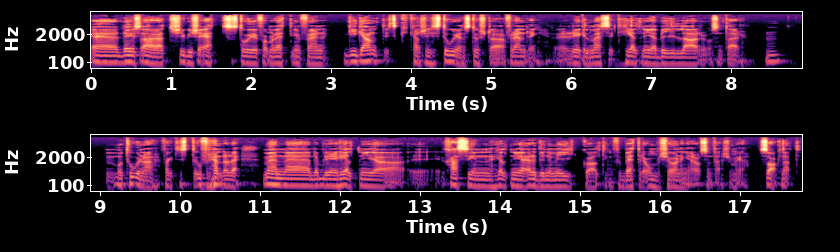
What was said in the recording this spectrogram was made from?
Eh, det är ju så här att 2021 så står ju Formel 1 inför en gigantisk, kanske historiens största förändring. Eh, regelmässigt, helt nya bilar och sånt där. Mm. Motorerna faktiskt oförändrade. Men eh, det blir helt nya eh, chassin, helt nya aerodynamik och allting för bättre omkörningar och sånt där som vi har saknat.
